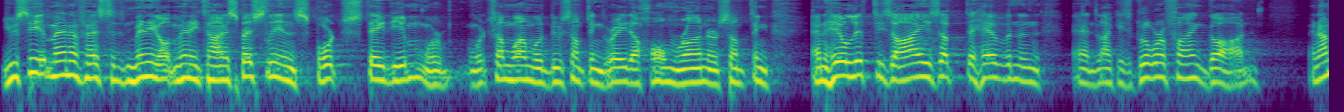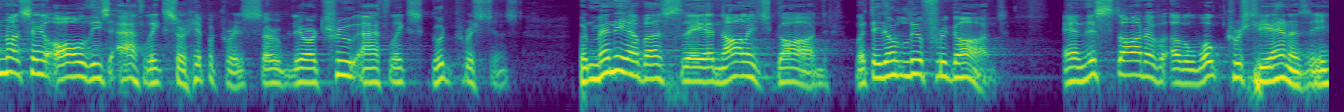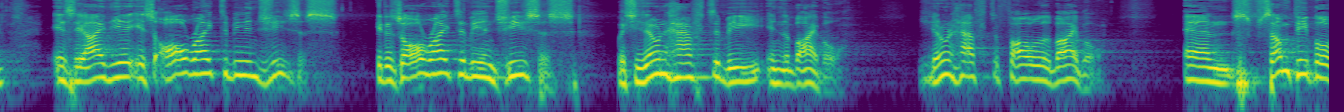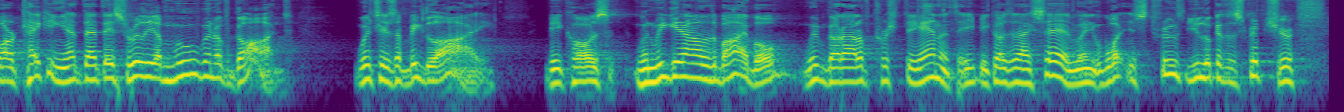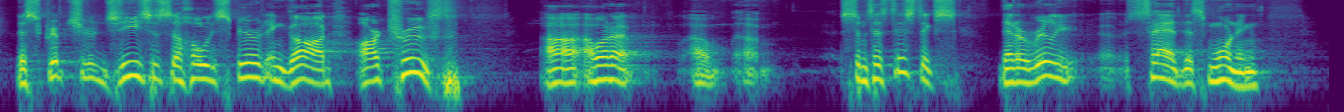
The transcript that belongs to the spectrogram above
You see it manifested many, many times, especially in sports stadium where, where someone will do something great, a home run or something, and he'll lift his eyes up to heaven and, and like he's glorifying God. And I'm not saying all these athletes are hypocrites, or there are true athletes, good Christians. But many of us, they acknowledge God, but they don't live for God. And this thought of, of woke Christianity is the idea it's all right to be in Jesus. It is all right to be in Jesus, but you don't have to be in the Bible. You don't have to follow the Bible. And some people are taking it that it's really a movement of God, which is a big lie. Because when we get out of the Bible, we've got out of Christianity. Because as I said, when what is truth, you look at the scripture, the scripture, Jesus, the Holy Spirit, and God are truth. Uh, I want to, uh, uh, some statistics that are really uh, sad this morning.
